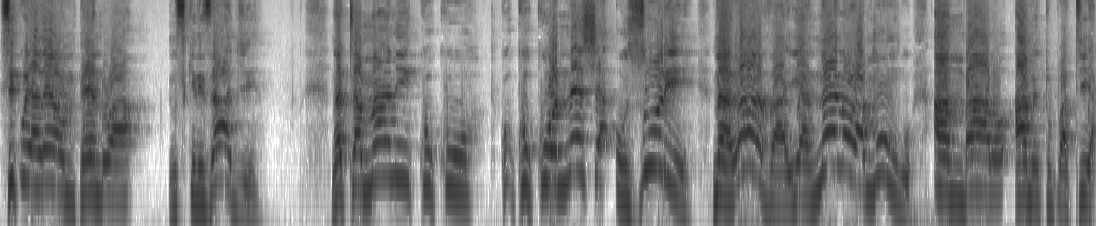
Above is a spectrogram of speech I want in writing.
siku ya leo mpendwa msikilizaji natamani kuku ku- kukuonyesha uzuri na ladha ya neno la mungu ambalo ametupatia.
